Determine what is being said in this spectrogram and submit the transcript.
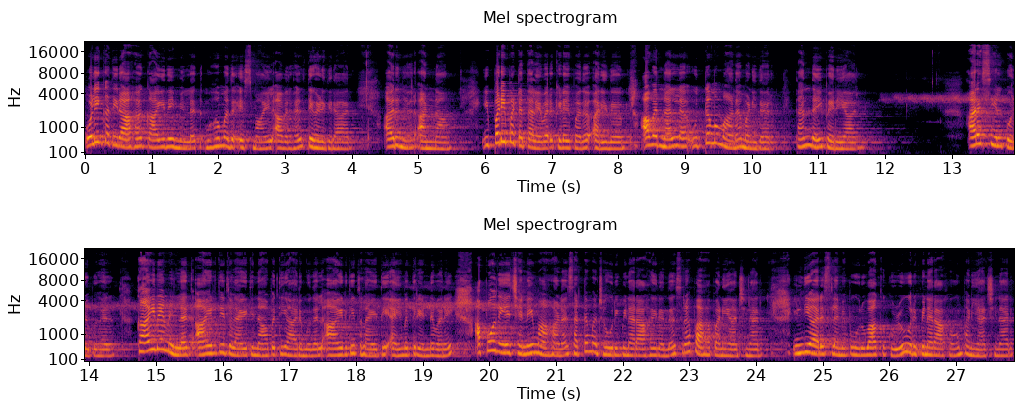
ஒளிக்கதிராக காயிதை மில்லத் முகமது இஸ்மாயில் அவர்கள் திகழ்கிறார். அறிஞர் அண்ணா. இப்படிப்பட்ட தலைவர் கிடைப்பது அரிது. அவர் நல்ல உத்தமமான மனிதர். தந்தை பெரியார். அரசியல் பொறுப்புகள். காயிதே மில்லத் ஆயிரத்தி தொள்ளாயிரத்தி நாற்பத்தி ஆறு முதல் ஆயிரத்தி தொள்ளாயிரத்தி ஐம்பத்தி ரெண்டு வரை அப்போதைய சென்னை மாகாண சட்டமன்ற உறுப்பினராக இருந்து சிறப்பாக பணியாற்றினார். இந்திய அரசியலமைப்பு உருவாக்க குழு உறுப்பினராகவும் பணியாற்றினார்.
